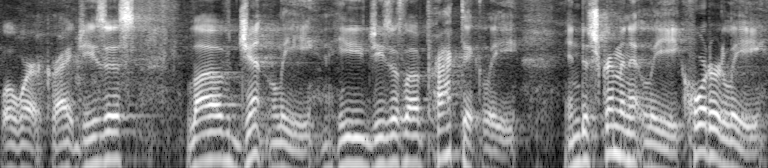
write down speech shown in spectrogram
will work, right? Jesus loved gently. He Jesus loved practically, indiscriminately, quarterly.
